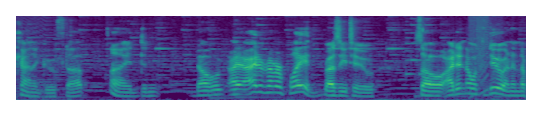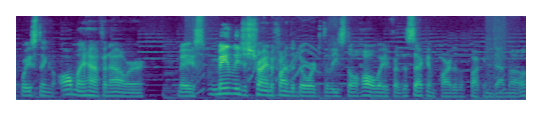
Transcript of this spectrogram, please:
kind of goofed up. I didn't know. I, I'd never played Resi 2, so I didn't know what to do and ended up wasting all my half an hour mainly just trying to find the door to the least the hallway for the second part of the fucking demo.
